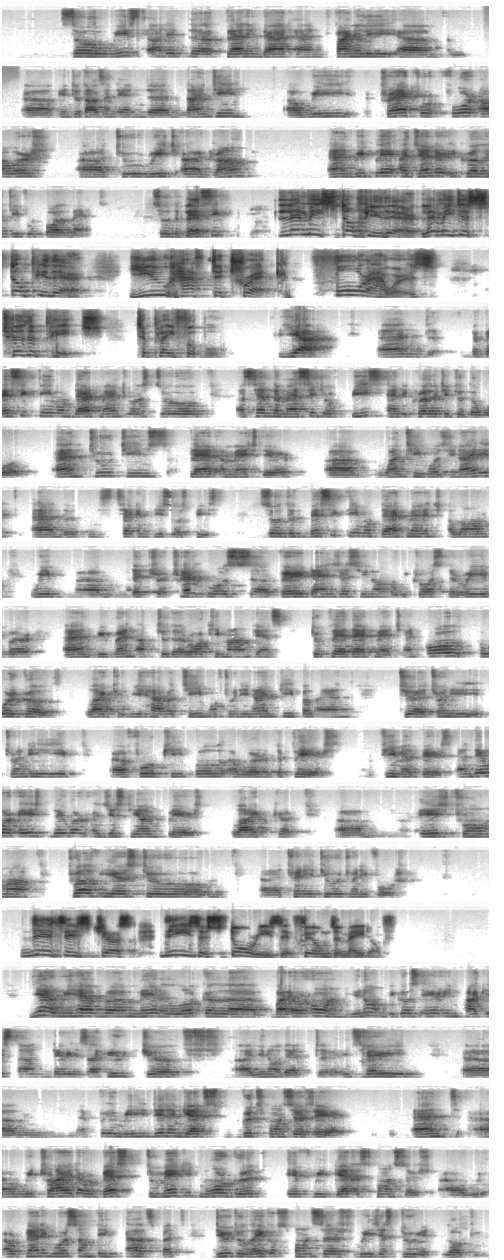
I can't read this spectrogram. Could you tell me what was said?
So we started uh, planning that, and finally, um, uh, in 2019, uh, we tracked for four hours uh, to reach a ground, and we play a gender equality football match. So the basic. Let, let me stop you there. Let me just stop you there. You have to trek four hours to the pitch to play football. Yeah, and the basic theme of that match was to uh, send the message of peace and equality to the world. And two teams played a match there. Uh, one team was united, and the second piece was peace. So the basic theme of that match, along we um, the tra- trail was uh, very dangerous. You know, we crossed the river and we went up to the Rocky Mountains to play that match, and all our girls. Like we have a team of 29 people, and 20, 24 people were the players, female players, and they were aged, they were just young players, like uh, um, aged from uh, 12 years to uh, 22, 24. This is just, these are stories that films are made of. Yeah, we have uh, made a local uh, by our own, you know, because here in Pakistan, there is a huge, uh, uh you know, that uh, it's very, um, we didn't get good sponsors there. And uh, we tried our best to make it more good if we get a sponsor. We, our planning was something else, but due to lack of sponsors, we just do it locally.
